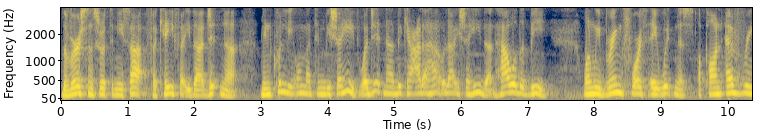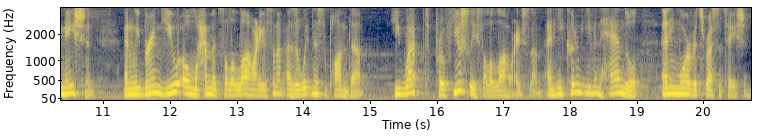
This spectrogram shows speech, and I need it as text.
The verse in Surah An-Nisa, فَكَيْفَ إِذَا جِئْنَا مِنْ كُلِّ أُمَّةٍ بِشَهِيدٍ وَجِئْنَا بِكَ عَلَى هَؤُلَاءِ شَهِيدًا How will it be when we bring forth a witness upon every nation and we bring you, O Muhammad sallallahu alaihi wasallam, as a witness upon them? He wept profusely sallallahu alaihi wasallam and he couldn't even handle any more of its recitation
